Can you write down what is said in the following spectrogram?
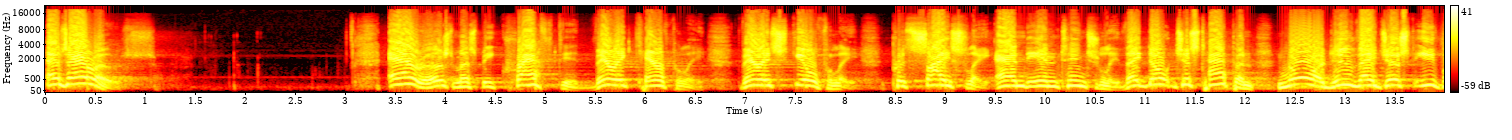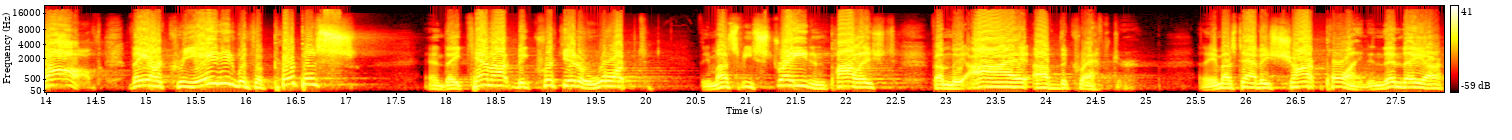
as arrows. Arrows must be crafted very carefully, very skillfully, precisely, and intentionally. They don't just happen, nor do they just evolve. They are created with a purpose, and they cannot be crooked or warped. They must be straight and polished from the eye of the crafter. They must have a sharp point, and then they are,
